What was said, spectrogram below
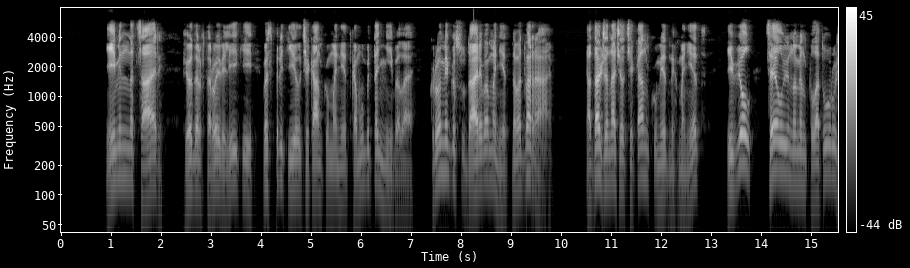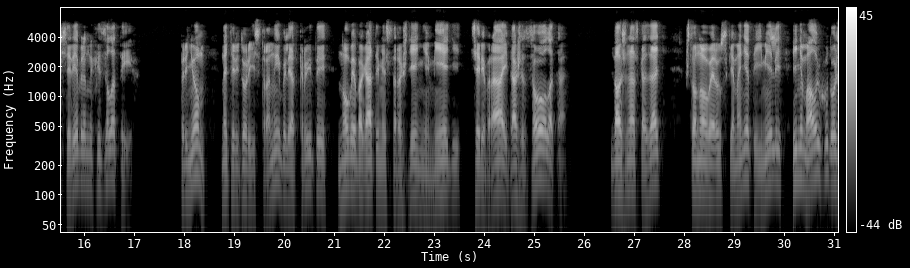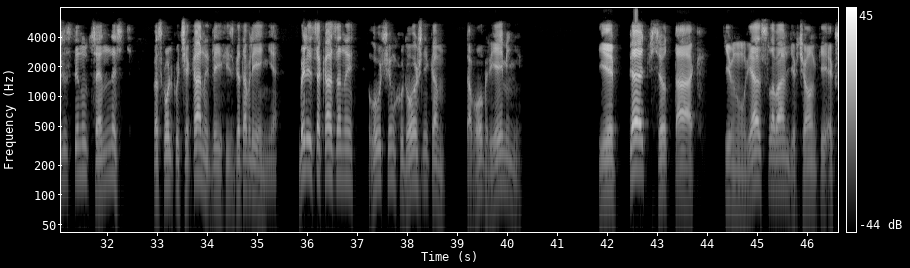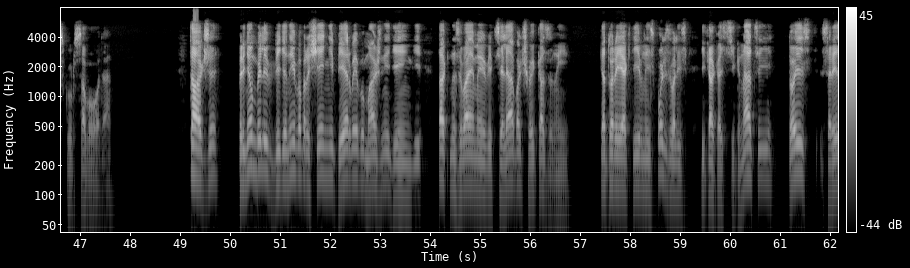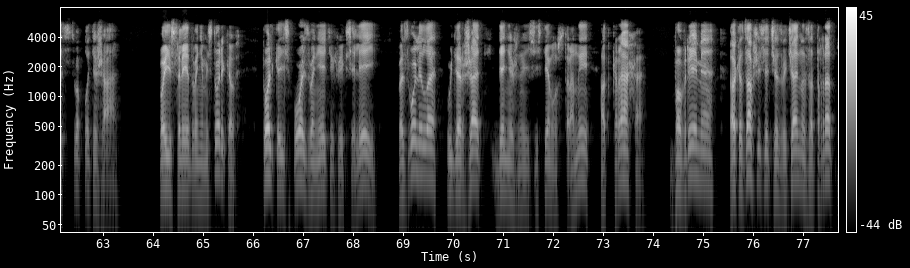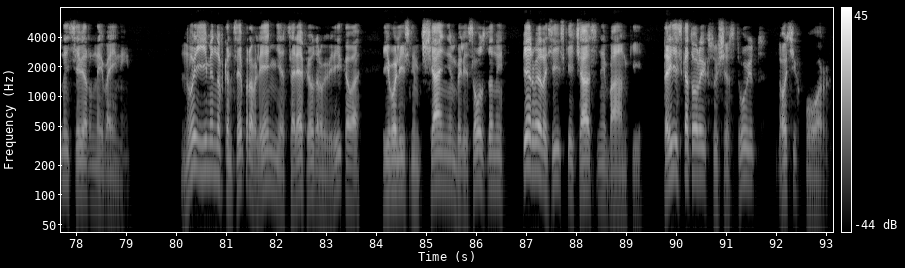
Именно царь Федор II Великий воспретил чеканку монет кому бы то ни было, кроме государева монетного двора, а также начал чеканку медных монет и ввел целую номенклатуру серебряных и золотых. При нем на территории страны были открыты новые богатые месторождения меди, серебра и даже золота. Должна сказать, что новые русские монеты имели и немалую художественную ценность, поскольку чеканы для их изготовления были заказаны лучшим художником того времени. И опять все так, кивнул я словам девчонки-экскурсовода. Также при нем были введены в обращение первые бумажные деньги, так называемые векселя большой казны, которые активно использовались и как ассигнации, то есть средства платежа. По исследованиям историков, только использование этих векселей позволило удержать денежную систему страны от краха во время оказавшейся чрезвычайно затратной Северной войны. Ну и именно в конце правления царя Федора Великого его личным тщанием были созданы первые российские частные банки, три из которых существуют до сих пор.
